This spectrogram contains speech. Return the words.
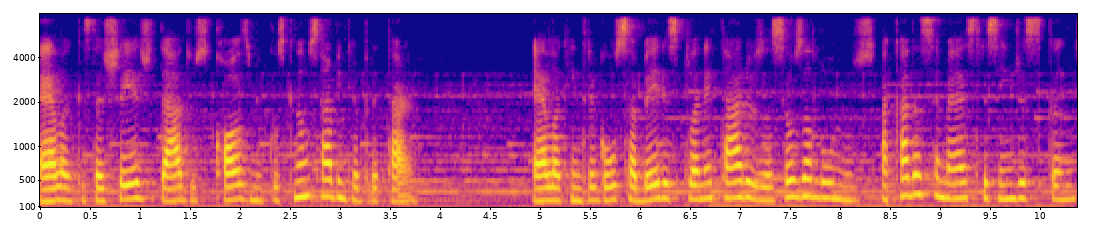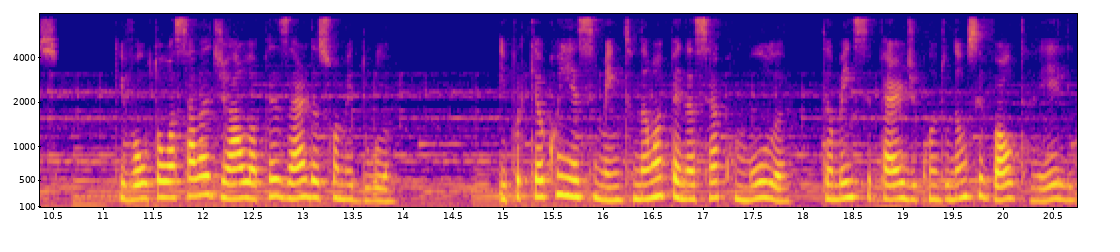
Ela que está cheia de dados cósmicos que não sabe interpretar. Ela que entregou saberes planetários a seus alunos a cada semestre sem descanso, que voltou à sala de aula apesar da sua medula e porque o conhecimento não apenas se acumula, também se perde quando não se volta a ele,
